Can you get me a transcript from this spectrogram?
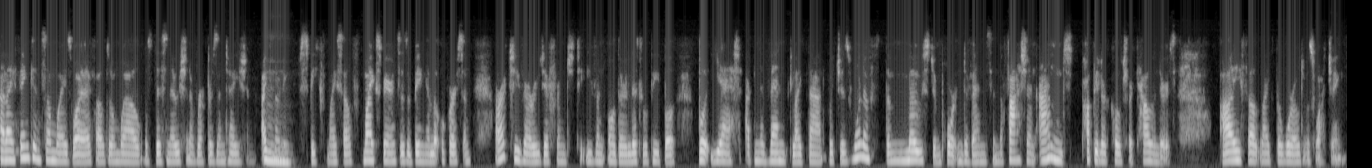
And I think in some ways why I felt unwell was this notion of representation. I can mm. only speak for myself. My experiences of being a little person are actually very different to even other little people. But yet, at an event like that, which is one of the most important events in the fashion and popular culture calendars, I felt like the world was watching.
